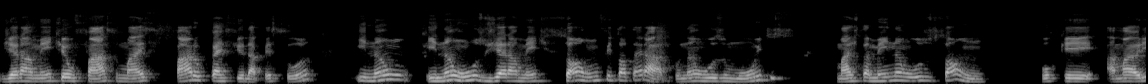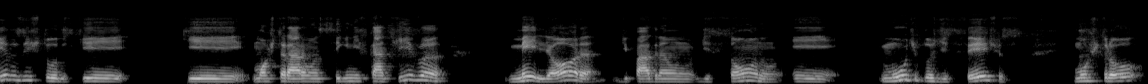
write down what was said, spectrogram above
geralmente eu faço mais para o perfil da pessoa e não e não uso geralmente só um fitoterápico. Não uso muitos, mas também não uso só um, porque a maioria dos estudos que que mostraram uma significativa melhora de padrão de sono em múltiplos desfechos mostrou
